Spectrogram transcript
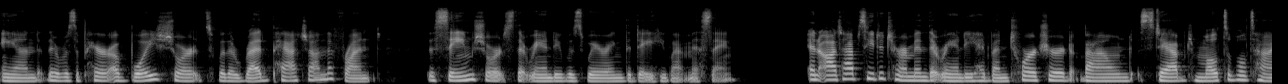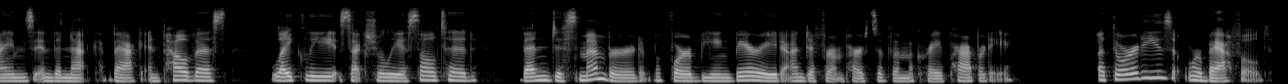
and there was a pair of boys' shorts with a red patch on the front, the same shorts that Randy was wearing the day he went missing. An autopsy determined that Randy had been tortured, bound, stabbed multiple times in the neck, back, and pelvis, likely sexually assaulted, been dismembered before being buried on different parts of the McRae property. Authorities were baffled.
